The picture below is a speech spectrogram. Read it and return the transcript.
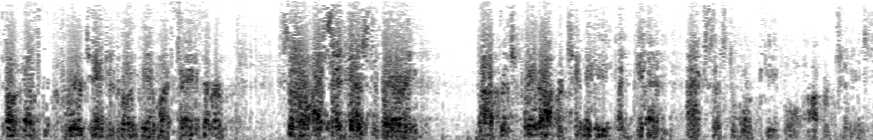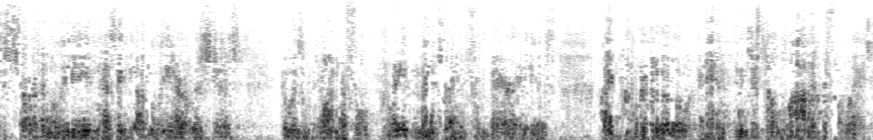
don't know if the career change would really be in my favor. So I said yes to Barry. Got this great opportunity, again, access to more people, opportunities to serve and lead. And as a young leader, it was just, it was wonderful. Great mentoring from Barry. Is I grew in, in just a lot of different ways.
